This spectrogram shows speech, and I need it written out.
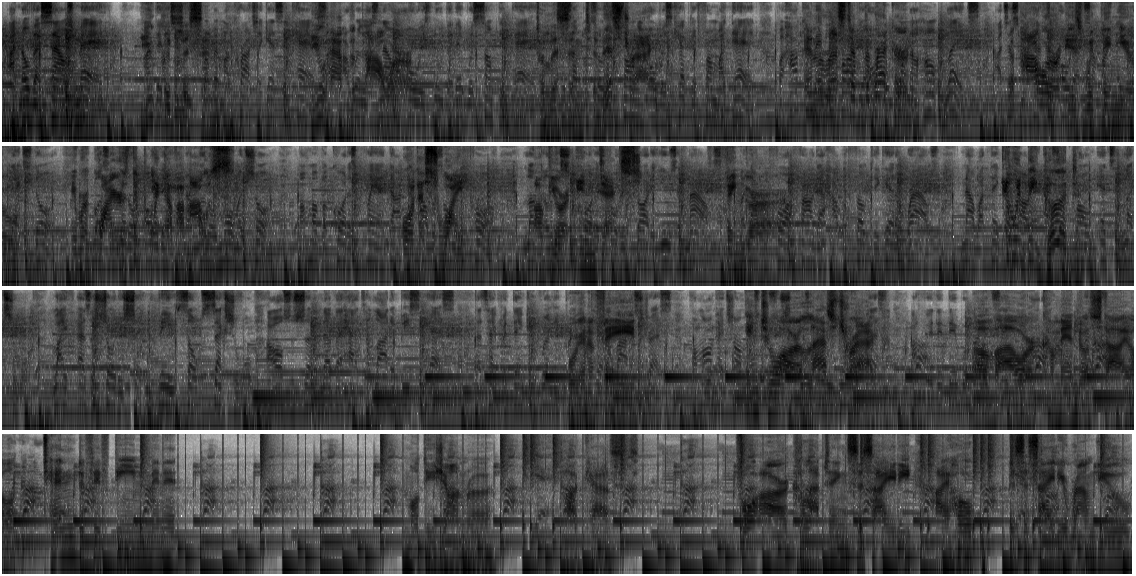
I know that sounds mad. You Under the could sheets, listen. rubbing my crotch against a cast. You have I the realize now power I always knew that it was something bad. to listen to this song, track I always kept it from my dad. But how come and the rest of the record. hump legs? I just The might have to power is that to my within you. Next door. It requires the click of a mouse. little more mature. My mother caught us playing Dr. Or the I was only swipe of your she caught us before we index started using mouths. But finger. before I found out how it felt to get aroused. Now I think It would be good. intellectual. Life as a shorty shouldn't be so sexual. I also should have never had to lie to BCS. That type of thing can really bring We're gonna a kid a lot fade stress. My mom had into our last track. I that they were of our commando style 10 to 15 minute multi-genre podcast for our collapsing society. I hope the society around you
